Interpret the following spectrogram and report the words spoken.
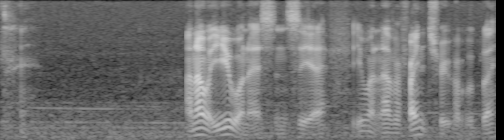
I know what you want, SNCF. You want another French route, probably.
